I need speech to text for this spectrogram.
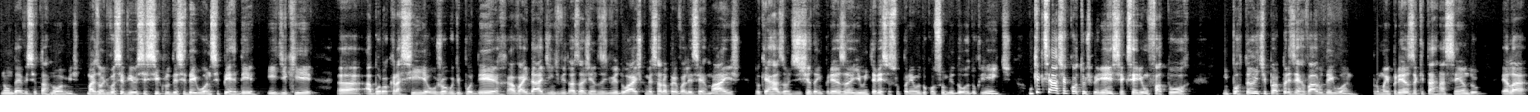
não deve citar nomes, mas onde você viu esse ciclo desse Day One se perder e de que a burocracia, o jogo de poder, a vaidade, as agendas individuais começaram a prevalecer mais do que a razão de existir da empresa e o interesse supremo do consumidor, do cliente. O que, que você acha, com a tua experiência, que seria um fator importante para preservar o Day One? Para uma empresa que está nascendo, ela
